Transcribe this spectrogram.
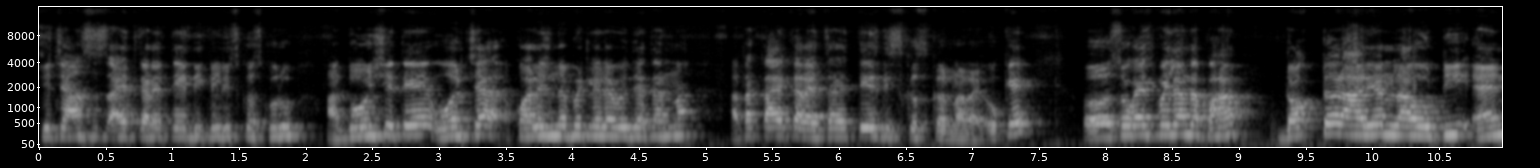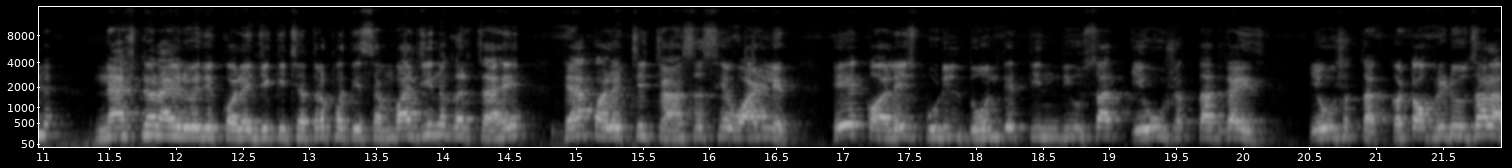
चे चान्सेस आहेत का नाही ते देखील डिस्कस करू. आणि दोनशे ते वरच्या कॉलेज न भेटलेल्या विद्यार्थ्यांना आता काय करायचं आहे ते डिस्कस करणार आहे ओके सो गाईज पहिल्यांदा पहा. Doctor Aryan Lahoti and national Ayurvedic college जे की छत्रपती संभाजीनगरचं आहे ह्या कॉलेजचे चान्सेस हे वाढलेत. हे कॉलेज पुढील दोन ते तीन दिवसात येऊ शकतात गाईज येऊ शकतात. कट ऑफ रिड्यूस झाला.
